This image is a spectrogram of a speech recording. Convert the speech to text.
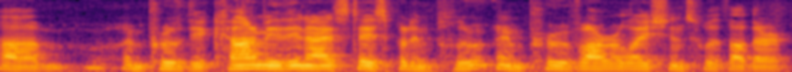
um, improve the economy of the United States, but improve, improve our relations with other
